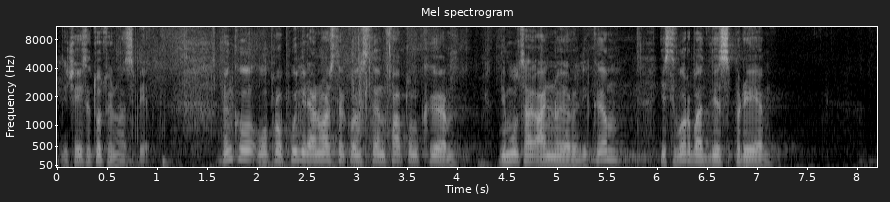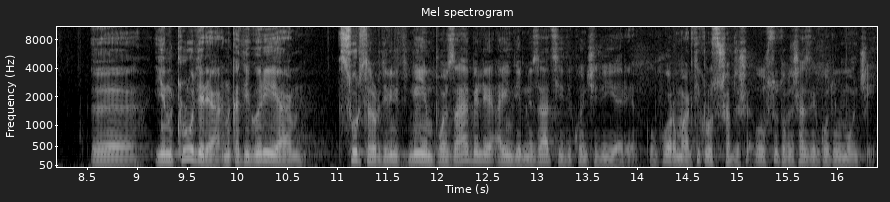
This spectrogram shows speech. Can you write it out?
Deci este tot un aspect. Încă o propunere a noastră constă în faptul că de mulți ani noi o ridicăm, este vorba despre uh, includerea în categoria surselor devenite neimpozabile a indemnizației de concediere, conform articolul 186 din Codul Muncii.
